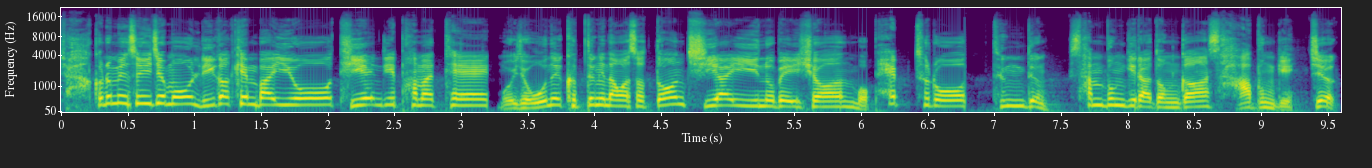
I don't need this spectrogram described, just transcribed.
자, 그러면서 이제 뭐 리가켄 바이오, D&D 파마텍, 뭐 이제 오늘 급등이 나왔었던 GI 이노베이션, 뭐 펩트로 등등 3분기라던가 4분기, 즉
